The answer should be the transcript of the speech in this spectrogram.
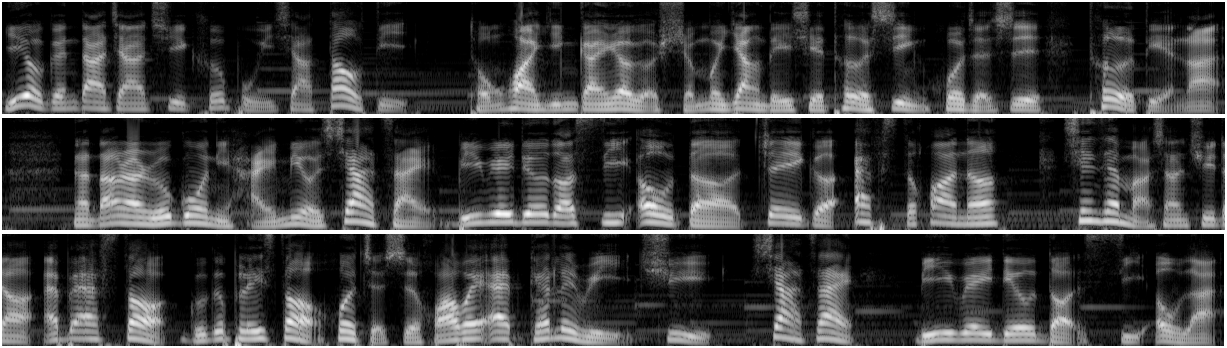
也有跟大家去科普一下到底。童话应该要有什么样的一些特性或者是特点啦？那当然，如果你还没有下载 B Radio 到 Co 的这个 Apps 的话呢，现在马上去到 App Store、Google Play Store 或者是华为 App Gallery 去下载。bradio.co 啦，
